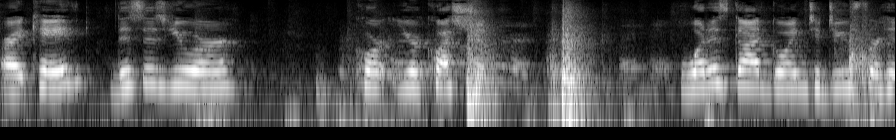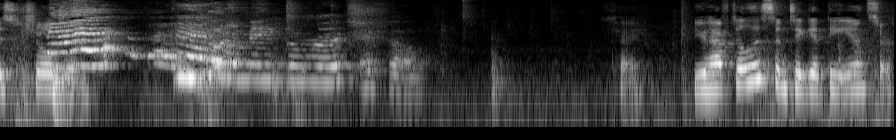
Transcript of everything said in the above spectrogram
All right, Cade, this is your court, your question. What is God going to do for His children? He's gonna make them rich. Okay, you have to listen to get the answer.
